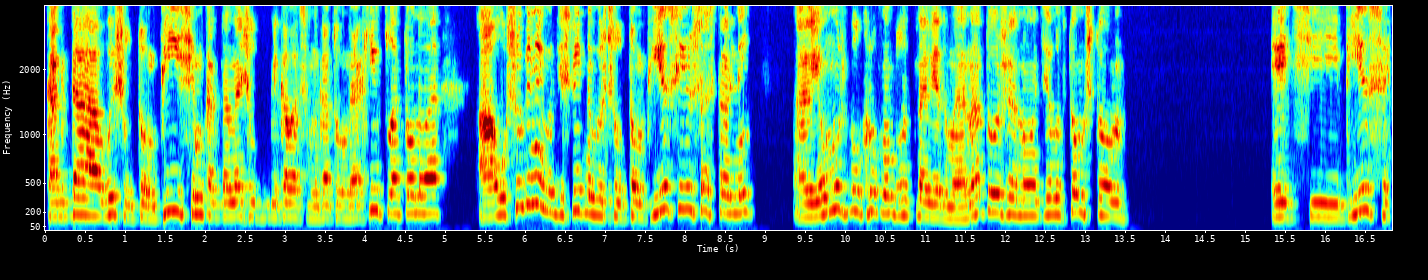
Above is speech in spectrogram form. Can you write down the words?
когда вышел том писем, когда начал публиковаться многотомный архив Платонова – а у Шубиной действительно вышел том пьесы ее составленный. А ее муж был крупным блатноведом, и она тоже. Но дело в том, что эти пьесы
